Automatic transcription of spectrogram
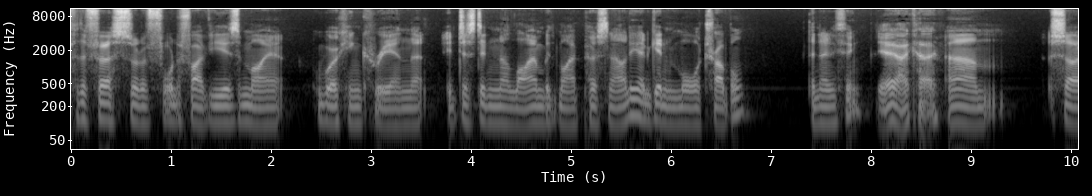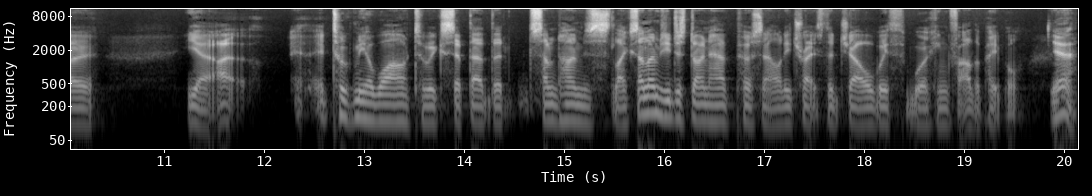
for the first sort of four to five years of my working career, and that it just didn't align with my personality. I'd get in more trouble than anything. Yeah. Okay. Um. So, yeah, I, it took me a while to accept that. That sometimes, like sometimes, you just don't have personality traits that gel with working for other people, yeah.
